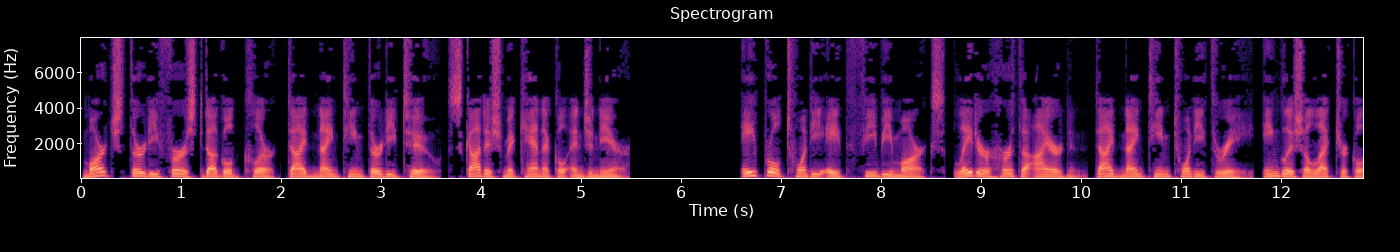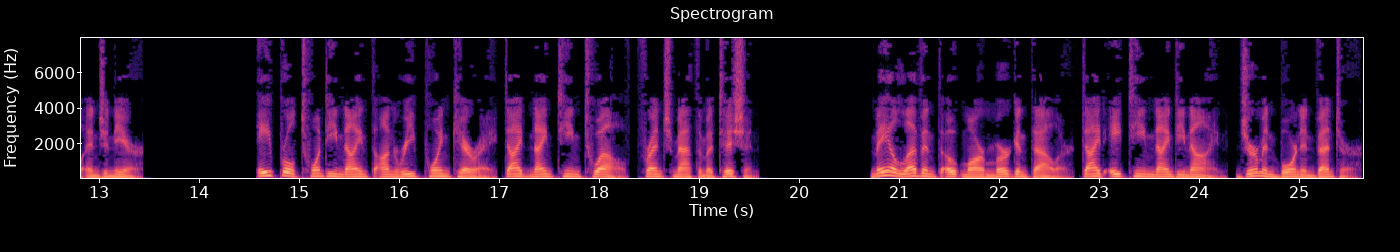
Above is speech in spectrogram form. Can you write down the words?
March 31 – Dugald Clerk died 1932, Scottish mechanical engineer. April 28 – Phoebe Marks, later Hertha Ayrton died 1923, English electrical engineer. April 29 – Henri Poincaré died 1912, French mathematician. May 11 – Ottmar Mergenthaler died 1899, German-born inventor.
